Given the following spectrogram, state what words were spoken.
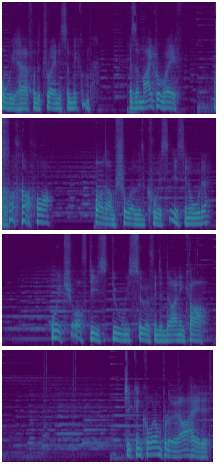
All we have on the train is a, mic is a microwave. but I'm sure a little quiz is in order. Which of these do we serve in the dining car? Chicken cordon bleu, I hate it.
